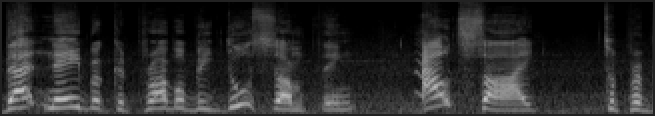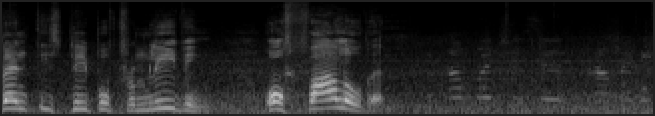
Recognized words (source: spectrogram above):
that neighbor could probably do something outside to prevent these people from leaving or follow them. How much is it? How many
